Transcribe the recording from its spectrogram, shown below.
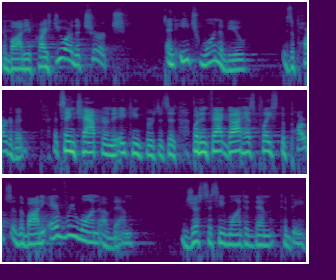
the body of Christ. You are the church, and each one of you is a part of it. That same chapter in the 18th verse, it says, But in fact, God has placed the parts of the body, every one of them, just as He wanted them to be.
